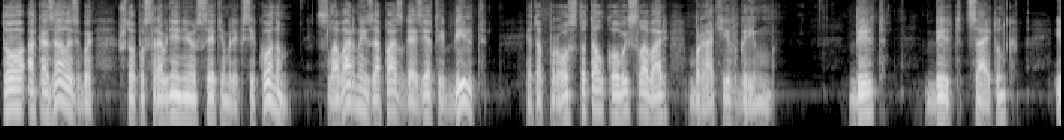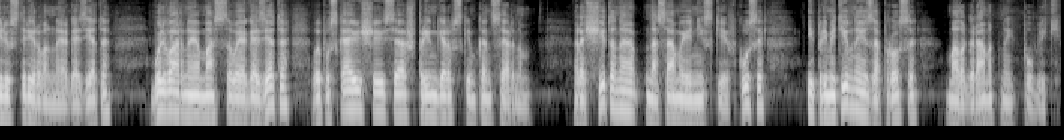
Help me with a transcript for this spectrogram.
то оказалось бы, что по сравнению с этим лексиконом словарный запас газеты «Бильд» Это просто толковый словарь братьев Гримм. Бильд, Бильд-Цайтунг, иллюстрированная газета, бульварная массовая газета, выпускающаяся шпрингеровским концерном, рассчитана на самые низкие вкусы и примитивные запросы малограмотной публики.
